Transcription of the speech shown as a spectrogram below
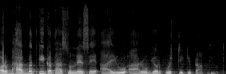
और भागवत की कथा सुनने से आयु, आरोग्य और पुष्टि की प्राप्ति होती।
